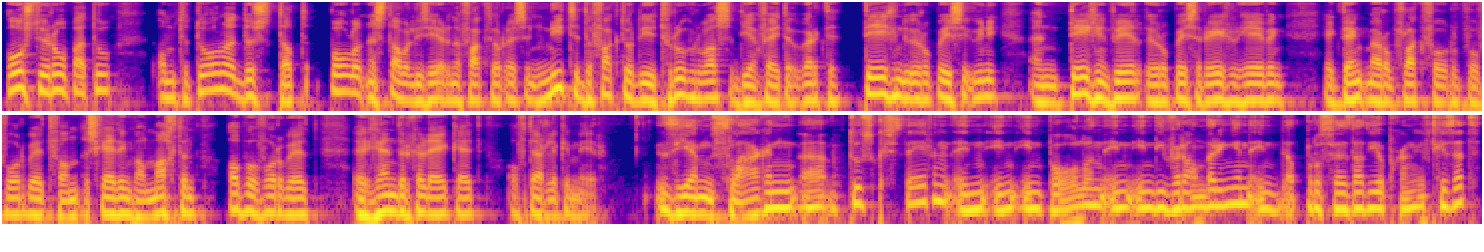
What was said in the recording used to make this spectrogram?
Oost-Europa toe, om te tonen dus dat Polen een stabiliserende factor is. Niet de factor die het vroeger was, die in feite werkte tegen de Europese Unie en tegen veel Europese regelgeving. Ik denk maar op vlak voor bijvoorbeeld van scheiding van machten, of bijvoorbeeld gendergelijkheid of dergelijke meer. Zie hem slagen, uh, Tusk, Steven, in, in, in Polen, in, in die veranderingen, in dat proces dat hij op gang heeft gezet?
